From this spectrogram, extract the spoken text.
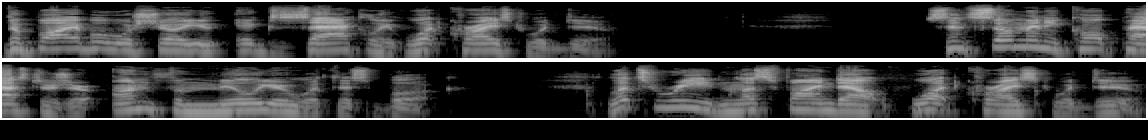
The Bible will show you exactly what Christ would do. Since so many cult pastors are unfamiliar with this book, let's read and let's find out what Christ would do.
